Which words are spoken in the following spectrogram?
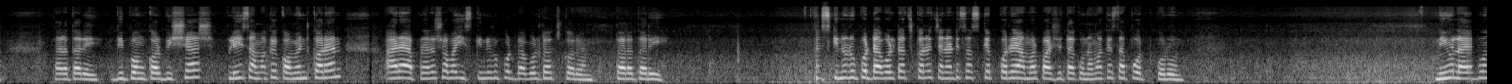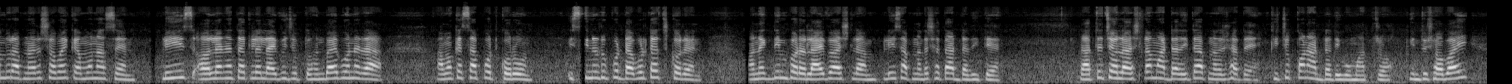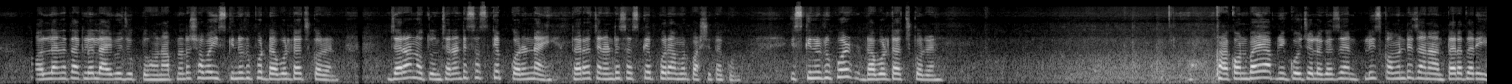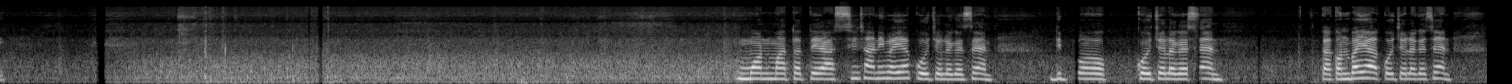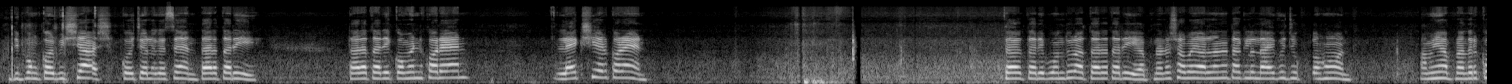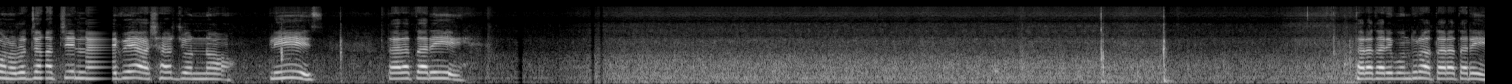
তাড়াতাড়ি। দীপঙ্কর বিশ্বাস প্লিজ আমাকে কমেন্ট করেন। আর আপনারা সবাই স্ক্রিনের উপর ডাবল টাচ করেন, তাড়াতাড়ি। স্ক্রিনের উপর ডাবল টাচ করে চ্যানেলটি সাবস্ক্রাইব করে আমার পাশে থাকুন, আমাকে সাপোর্ট করুন। নিউ লাইভ বন্ধুরা, আপনারা সবাই কেমন আছেন? প্লিজ অনলাইনে থাকলে লাইভে যুক্ত হন, ভাই বোনেরা। আমাকে সাপোর্ট করুন। স্ক্রিনের উপর ডাবল টাচ করেন। অনেক দিন পরে লাইভে আসলাম। প্লিজ আপনাদের সাথে আড্ডা দিতে। রাতে চলে আসলাম আড্ডা দিতে আপনাদের সাথে। কিছুক্ষণ আড্ডা দিব মাত্র। কিন্তু সবাই অনলাইনে থাকলে লাইভে যুক্ত হন। আপনারা সবাই স্ক্রিনের উপর ডাবল টাচ করেন। যারা নতুন চ্যানেলটি সাবস্ক্রাইব করেন নাই, তারা চ্যানেলটি সাবস্ক্রাইব করে আমার পাশে থাকুন। স্ক্রিনের উপর ডাবল টাচ করেন। কাকন ভাই, আপনি কই চলে গেছেন? প্লিজ কমেন্টে জানান, তাড়াতাড়ি। মন মাতাতে আসছি। সানি ভাইয়া কই চলে গেছেন? দীপক কই চলে গেছেন? কাকন ভাইয়া কই চলে গেছেন? দীপঙ্কর বিশ্বাস কই চলে গেছেন? তাড়াতাড়ি তাড়াতাড়ি কমেন্ট করেন লাইক শেয়ার করেন। তাড়াতাড়ি বন্ধুরা, তাড়াতাড়ি। আপনারা সবাই অনলাইনে থাকলে লাইভে যুক্ত হন। আমি আপনাদেরকে অনুরোধ জানাচ্ছি লাইভে আসার জন্য। প্লিজ তাড়াতাড়ি। তাড়াতাড়ি বন্ধুরা তাড়াতাড়ি।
